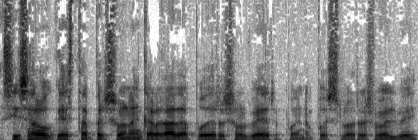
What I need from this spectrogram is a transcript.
si es algo que esta persona encargada puede resolver, bueno, pues lo resuelve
